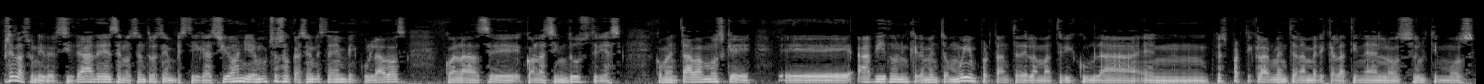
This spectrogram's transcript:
pues en las universidades, en los centros de investigación y en muchas ocasiones también vinculados con las, eh, con las industrias. Comentábamos que ha habido un incremento muy importante de la matrícula, en, pues particularmente en América Latina en los últimos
